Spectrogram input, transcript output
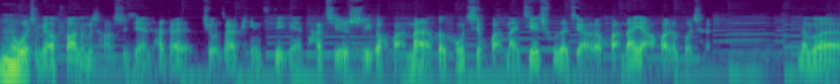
嗯那为什么要放那么长时间？它在酒在瓶子里面，它其实是一个缓慢和空气缓慢接触的这样的缓慢氧化的过程。那么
